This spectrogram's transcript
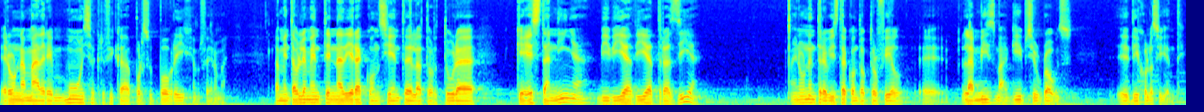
era una madre muy sacrificada por su pobre hija enferma. Lamentablemente nadie era consciente de la tortura que esta niña vivía día tras día. En una entrevista con Dr. Phil, eh, la misma Gypsy Rose eh, dijo lo siguiente.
